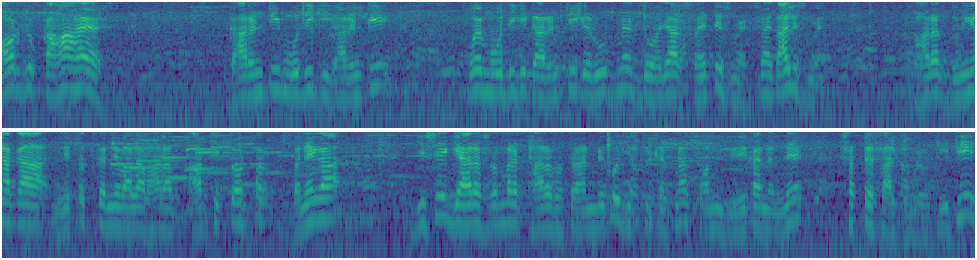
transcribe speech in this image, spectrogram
और जो कहा है, गारंटी मोदी की गारंटी वह मोदी की गारंटी के रूप में दो हज़ार सैंतीस में, सैंतालीस में भारत दुनिया का नेतृत्व करने वाला भारत आर्थिक तौर पर बनेगा, जिसे 11 सितंबर अठारह को, जिसकी कल्पना स्वामी विवेकानंद ने 17 साल की उम्र में की थी,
